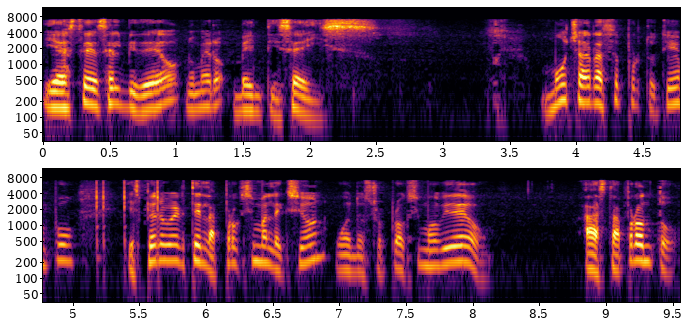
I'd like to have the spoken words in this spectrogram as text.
y este es el video número 26. Muchas gracias por tu tiempo espero verte en la próxima lección o en nuestro próximo video. Hasta pronto.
